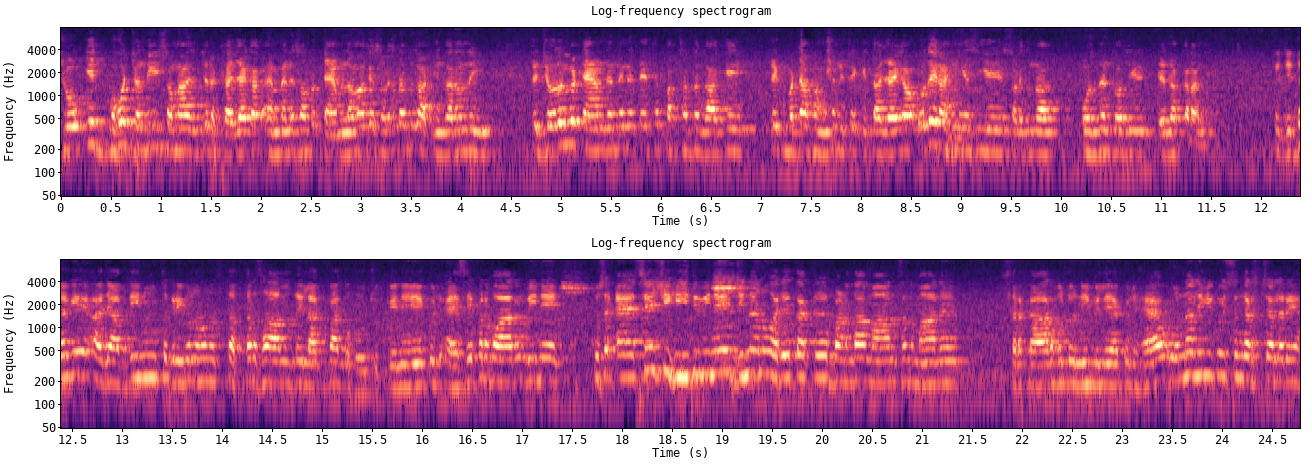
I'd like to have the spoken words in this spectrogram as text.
ਜੋ ਕਿ ਬਹੁਤ ਜਲਦੀ ਸਮਾਂ ਵਿੱਚ ਰੱਖਿਆ ਜਾਏਗਾ। ਐਮਐਲਏ ਸਾਹਿਬ ਤੋਂ ਟਾਈਮ ਲਵਾਂਗੇ, ਸੜਕ ਦਾ ਉਦਘਾਟਨ ਕਰਨ ਲਈ। ਤੇ ਜਦੋਂ ਵੀ ਟਾਈਮ ਦਿੰਦੇ ਨੇ ਤੇ ਇੱਥੇ ਪੱਥਰ ਲਗਾ ਕੇ ਤੇ ਇੱਕ ਵੱਡਾ ਫੰਕਸ਼ਨ ਇੱਥੇ ਕੀਤਾ ਜਾਏਗਾ। ਉਹਦੇ ਰਾਹੀਂ ਅਸੀਂ ਇਹ ਸੜਕ ਦਾ, ਉਸ ਦਿਨ ਤੋਂ ਅਸੀਂ ਇਹਦਾ ਕਰਾਂਗੇ। ਤੇ ਜਿੱਦਾਂ ਕਿ ਆਜ਼ਾਦੀ ਨੂੰ ਤਕਰੀਬਨ ਹੁਣ 77 ਸਾਲ ਦੇ ਲਗਭਗ ਹੋ ਚੁੱਕੇ ਨੇ, ਕੁਝ ਐਸੇ ਪਰਿਵਾਰ ਵੀ ਨੇ, ਕੁਝ ਐਸੇ ਸ਼ਹੀਦ ਵੀ ਨੇ, ਜਿਨ੍ਹਾਂ ਨੂੰ ਅਜੇ ਤੱਕ ਬਣਦਾ ਮਾਨ ਸਨਮਾਨ ਸਰਕਾਰ ਵੱਲੋਂ ਨਹੀਂ ਮਿਲਿਆ ਕੁਝ ਹੈ, ਉਹਨਾਂ ਲਈ ਵੀ ਕੋਈ ਸੰਘਰਸ਼ ਚੱਲ ਰਿਹਾ?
